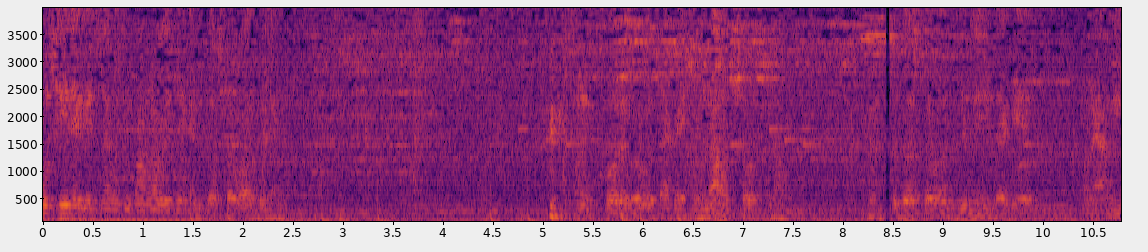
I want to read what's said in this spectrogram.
বসিয়ে রেখেছো, আমি তো মান্না ভাই দেখেন দশটা বাজবে না। অনেক পরে বাবা তাকে নাও, সব নাও। দশটা বাজে নেই তাকে মানে আমি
